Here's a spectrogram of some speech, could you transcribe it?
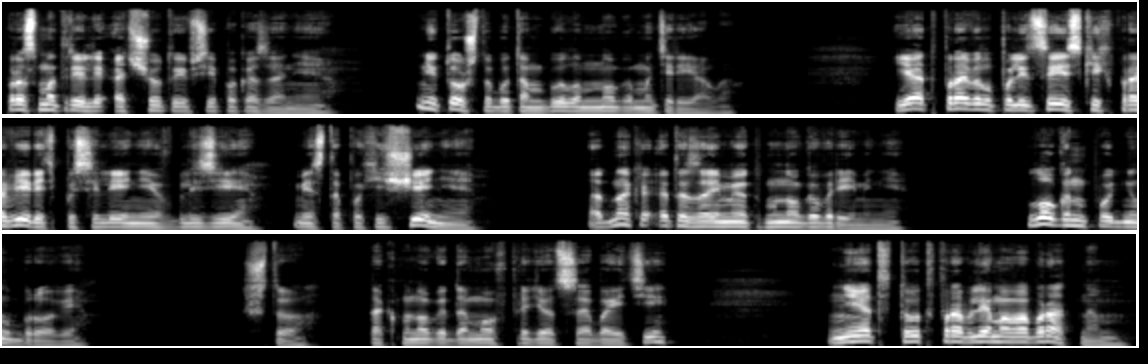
просмотрели отчеты и все показания. Не то чтобы там было много материала. Я отправил полицейских проверить поселение вблизи места похищения, однако это займет много времени. Логан поднял брови. Что, так много домов придется обойти? Нет, тут проблема в обратном.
